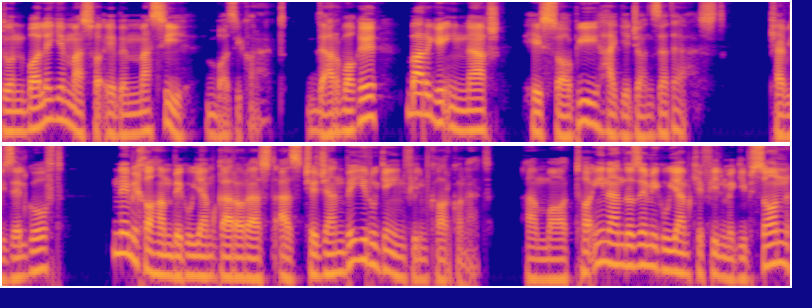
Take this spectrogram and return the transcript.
دنباله مصائب مسیح بازی کند. در واقع برای این نقش حسابی هیجان زده است. کویزل گفت نمی‌خواهم بگویم قرار است از چه جنبه ای روی این فیلم کار کند. اما تا این اندازه می‌گویم که فیلم گیبسون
